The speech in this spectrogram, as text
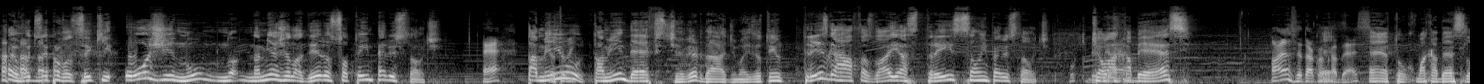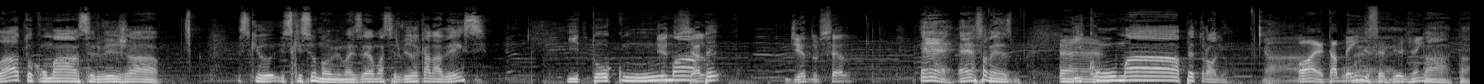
Ah, eu vou dizer pra você que hoje no- no- na minha geladeira eu só tenho Imperial Stout. É? Tá meio, tá meio em déficit, é verdade, mas eu tenho três garrafas lá e as três são Imperial Stout. que é uma KBS. Olha, você tá com a cabeça? É, tô com uma KBS lá, tô com uma cerveja. Esque, esqueci o nome, mas é uma cerveja canadense. E tô com Dia do uma. Celo? pe- Dia do Celo? É, é essa mesmo. É. E com uma petróleo. Ah, Olha, tá bem de É, cerveja, hein? tá, tá.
